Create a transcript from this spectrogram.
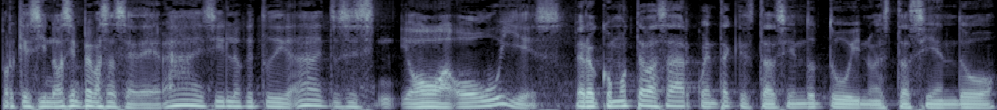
porque si no, siempre vas a ceder. Ay, sí, lo que tú digas. Ah, entonces, o, o huyes. Pero ¿cómo te vas a dar cuenta que estás siendo tú y no estás siendo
